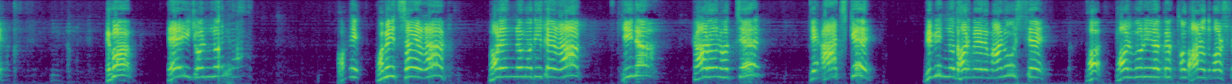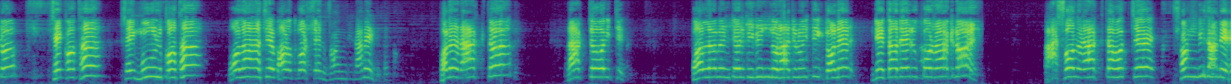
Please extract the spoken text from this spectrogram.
এবং এই জন্য অমিত শাহের রাগ, নরেন্দ্র মোদীদের রাগ কি না? কারণ হচ্ছে যে আজকে বিভিন্ন ধর্মের মানুষ যে ধর্মনিরপেক্ষ ভারতবর্ষ, সে কথা, সেই মূল কথা বলা আছে ভারতবর্ষের সংবিধানে। ফলে রাগটা রাগটা ওই পার্লামেন্টের বিভিন্ন রাজনৈতিক দলের নেতাদের উপর রাগ নয়। আসল রাগটা হচ্ছে সংবিধানে।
